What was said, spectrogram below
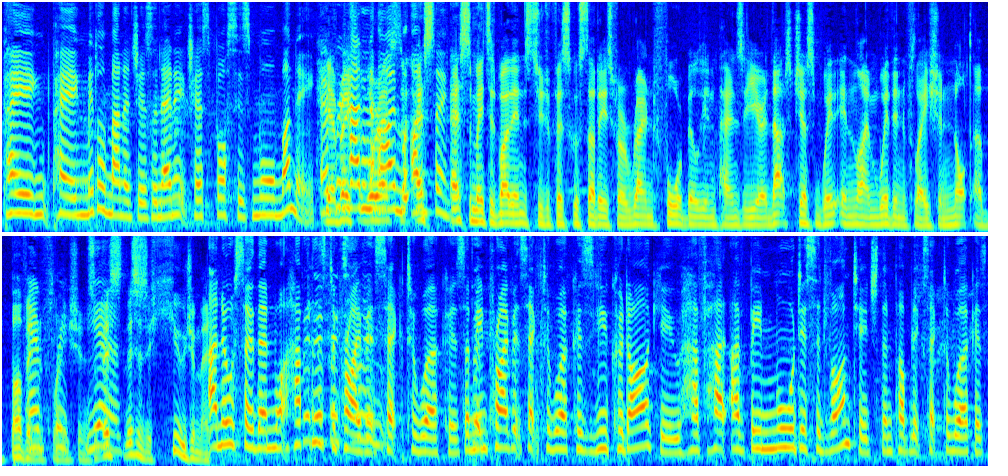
paying paying middle managers and NHS bosses more money. Yeah, Every- Rachel, And I'm- esti- I'm es- saying- estimated by the Institute of Fiscal Studies for around four billion pounds a year. That's just with, in line with inflation, not above Every- inflation. So yeah. this, this is a huge amount. And also, then what happens to private time- sector workers? I mean, private sector workers, you could argue, have ha- have been more disadvantaged than public sector workers.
